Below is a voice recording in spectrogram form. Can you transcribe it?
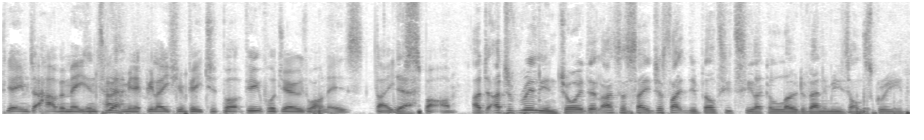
games that have amazing time Yeah. manipulation features, but Viewtiful Joe's one is like spot on. I, I just really enjoyed it. As I say, just like the ability to see like a load of enemies on screen,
